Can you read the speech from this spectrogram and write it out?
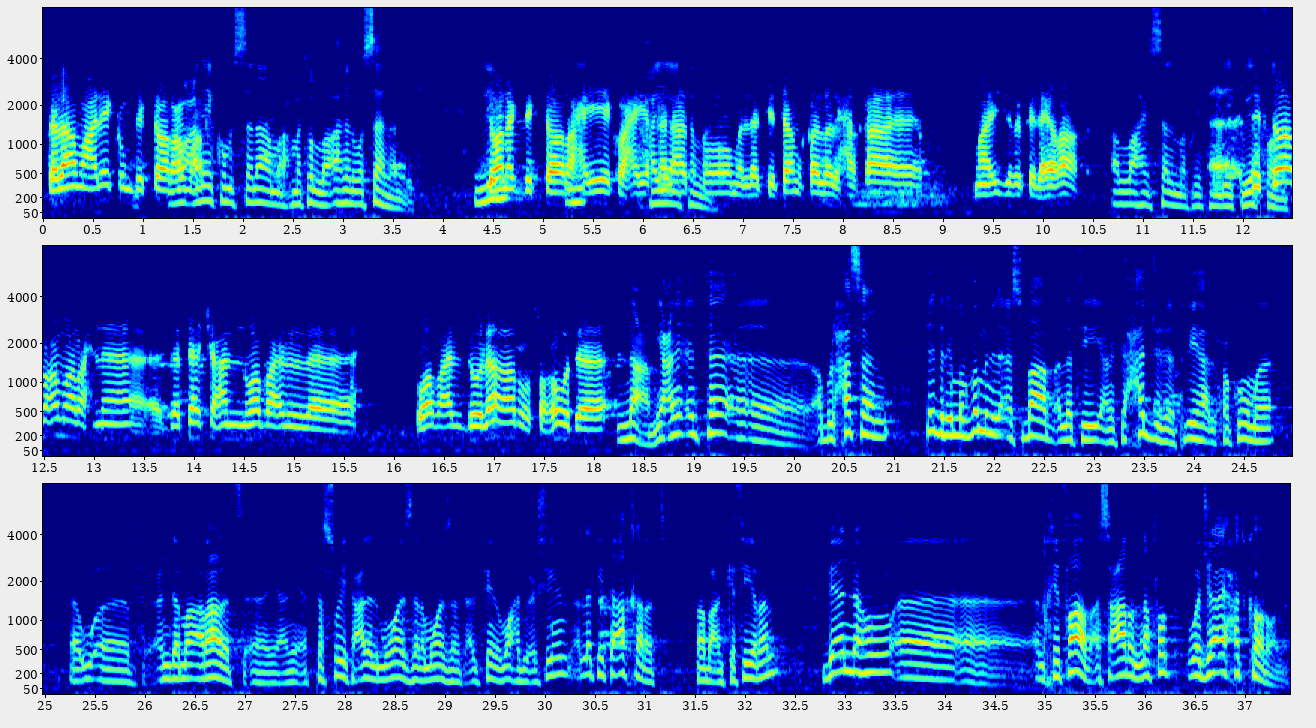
السلام عليكم دكتور عمر. وعليكم السلام ورحمة الله. أهلا وسهلا بك. شلونك دكتور؟ أحييك وأحيي قناتكم التي تنقل الحقائق ما يجري في العراق. الله يسلمك ويخليك دكتور ويحفظك عمر إحنا تحكي عن وضع وضع الدولار وصعوده. نعم يعني أنت آه، أبو الحسن تدري من ضمن الأسباب التي يعني تحججت بها آه، آه، ف- عندما أرادت آه، يعني التصويت على الموازنة موازنة 2021 التي تأخرت طبعا كثيرا بأنه آه، آه، انخفاض أسعار النفط وجائحة كورونا.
